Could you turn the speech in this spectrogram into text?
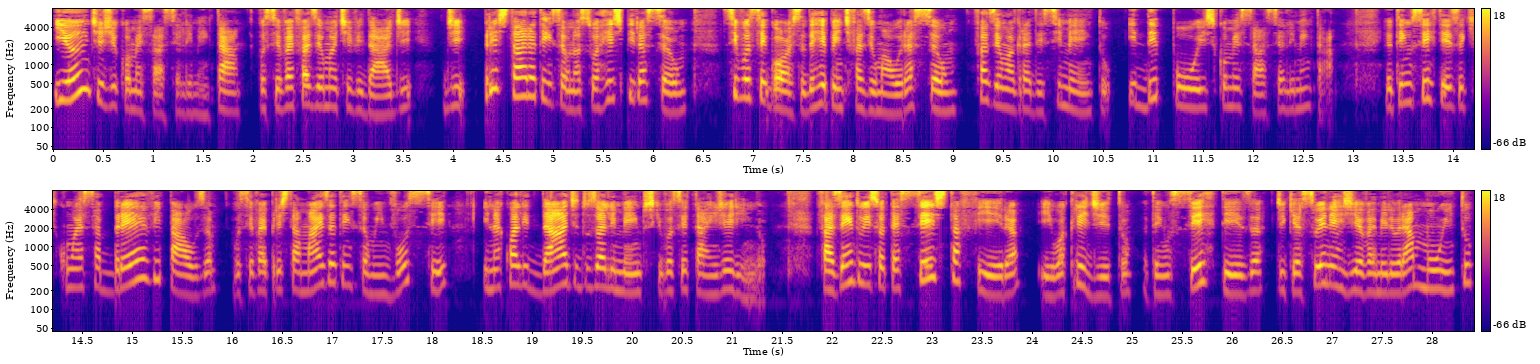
E antes de começar a se alimentar, você vai fazer uma atividade de prestar atenção na sua respiração. Se você gosta, de repente, fazer uma oração, fazer um agradecimento e depois começar a se alimentar. Eu tenho certeza que com essa breve pausa, você vai prestar mais atenção em você e na qualidade dos alimentos que você está ingerindo. Fazendo isso até sexta-feira, eu acredito, eu tenho certeza de que a sua energia vai melhorar muito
